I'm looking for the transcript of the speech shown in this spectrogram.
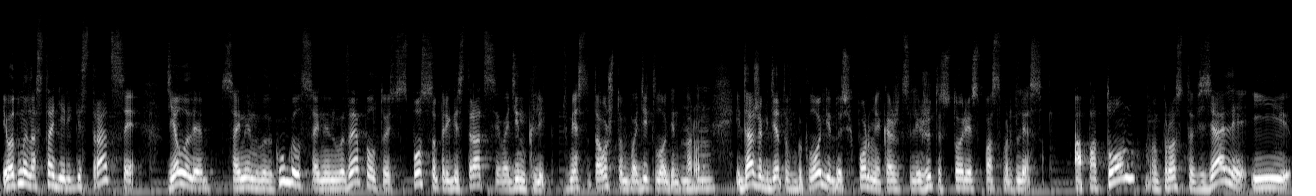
И вот мы на стадии регистрации делали sign-in with Google, sign-in with Apple, то есть способ регистрации в один клик, вместо того, чтобы вводить логин, пароль. Мгм. И даже где-то в бэклоге до сих пор, мне кажется, лежит история с паспорт-лесом. А потом мы просто взяли и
